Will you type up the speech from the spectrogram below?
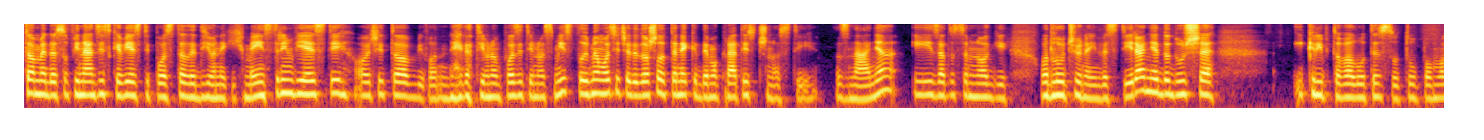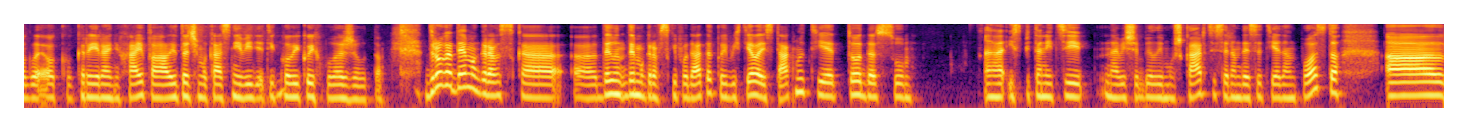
tome da su financijske vijesti postale dio nekih mainstream vijesti, očito bilo negativnom, pozitivnom smislu. Imam osjećaj da je došlo do te neke demokratičnosti znanja i zato se mnogi odlučuju na investiranje. Doduše, i kriptovalute su tu pomogle oko kreiranju hajpa, ali to ćemo kasnije vidjeti koliko ih ulaže u to. Druga demografska, demografski podatak koji bih htjela istaknuti je to da su ispitanici najviše bili muškarci, 71%. A,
